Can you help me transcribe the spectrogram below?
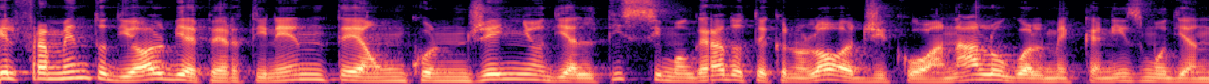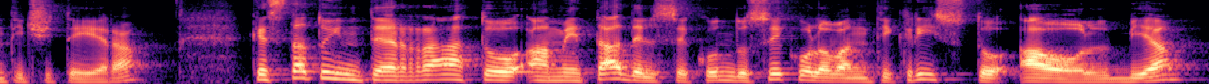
che il frammento di Olbia è pertinente a un congegno di altissimo grado tecnologico analogo al meccanismo di Anticitera, che è stato interrato a metà del secondo secolo a.C. a Olbia,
